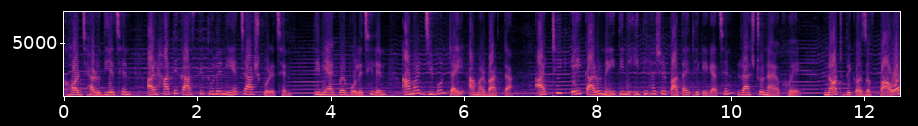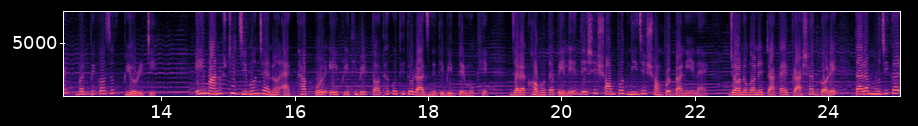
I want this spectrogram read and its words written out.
ঘর ঝাড়ু দিয়েছেন আর হাতে কাস্তে তুলে নিয়ে চাষ করেছেন। তিনি একবার বলেছিলেন, আমার জীবনটাই আমার বার্তা। আর ঠিক এই কারণেই তিনি ইতিহাসের পাতায় থেকে গেছেন রাষ্ট্রনায়ক হয়ে। Not because of power but because of purity এই মানুষটির জীবন যেন এক থাপ্পড় এই পৃথিবীর তথাকথিত রাজনীতিবিদদের মুখে, যারা ক্ষমতা পেলে দেশের সম্পদ নিজের সম্পদ বানিয়ে নেয়। জনগণের টাকায় প্রাসাদ গড়ে, তারা মুজিকার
